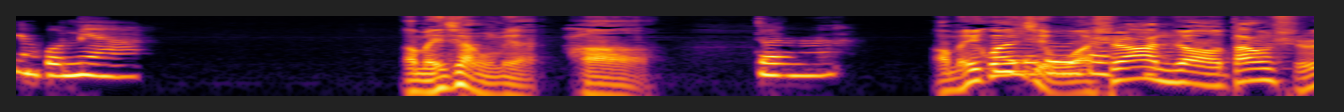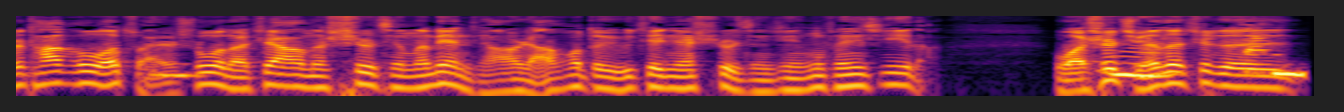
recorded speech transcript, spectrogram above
见过面啊。啊，没见过面啊对，啊，没关系，我是按照当时他给我转述的这样的事情的链条，然后对于这件事情进行分析的。我是觉得这个，嗯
